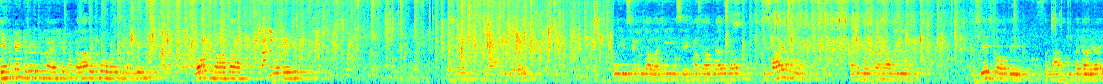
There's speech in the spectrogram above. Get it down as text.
तीन घंटे बनाया जी देखो कला देखो इस लड़के जी बहुत समानदार कुलदीप सिंह रंधावा जी शेखवा साहब बैल साहब सारे को साजे मुख मेहमान जी को विशेष तौर पर सम्मानित किया जा रहा है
